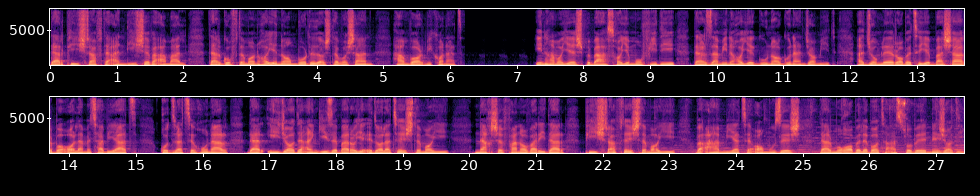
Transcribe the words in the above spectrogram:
در پیشرفت اندیشه و عمل در گفتمانهای نامبرده داشته باشند هموار می کند. این همایش به بحث مفیدی در زمینه های گوناگون انجامید. از جمله رابطه بشر با عالم طبیعت قدرت هنر در ایجاد انگیزه برای عدالت اجتماعی نقش فناوری در پیشرفت اجتماعی و اهمیت آموزش در مقابله با تعصب نژادی.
